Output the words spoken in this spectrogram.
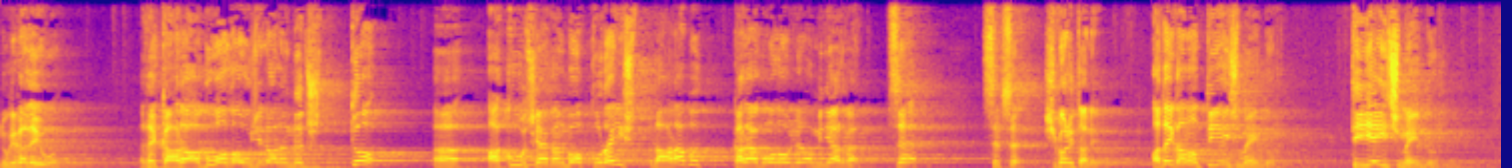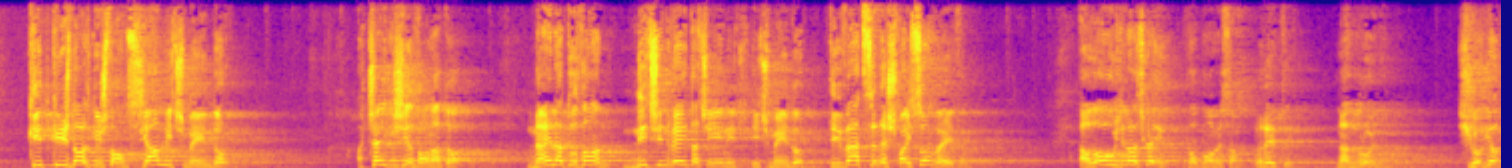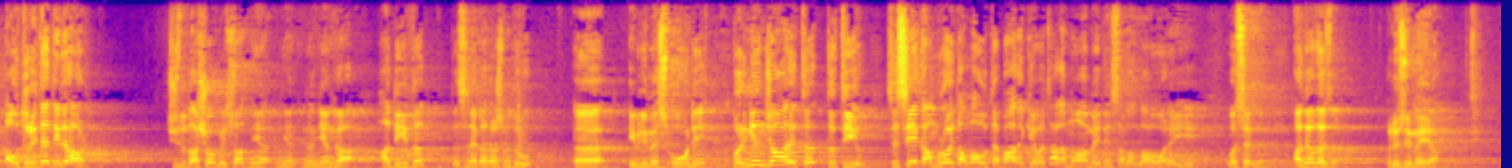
Nuk e ka lejuar. Dhe ka reagu Allahu Xhelaluhu në çdo uh, akuzë që e kanë bo kurejshët dhe arabët, ka reagu Allahu Xhelaluhu menjëherë vetë. Pse? Sepse, shikoni tani, ata i kanë thonë ti je i çmendur, ti je i çmendur. Ky t'kish dalë kish thonë, s'jam i çmendur, a çka i kishin thonë ata? Na jena tu thonë, njëqind veta që je i çmendur, ti vetë se në shfajson veten. Allahu xhelaluhu çka i thot Muhamedit alejhi selam Rri ti, na t'mbrojna Shiko kjo autoritet i lartë Që do ta shohim sot një, një, në një nga hadithet Të cilën e ka transmetu e, Ibni Mesudi Për një ngjarje të, të tillë Se si e ka mbrojtë Allahu tebareke ve teala Muhammedin sallallahu alejhi ve sellem Andaj vëllezër, rezymeja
